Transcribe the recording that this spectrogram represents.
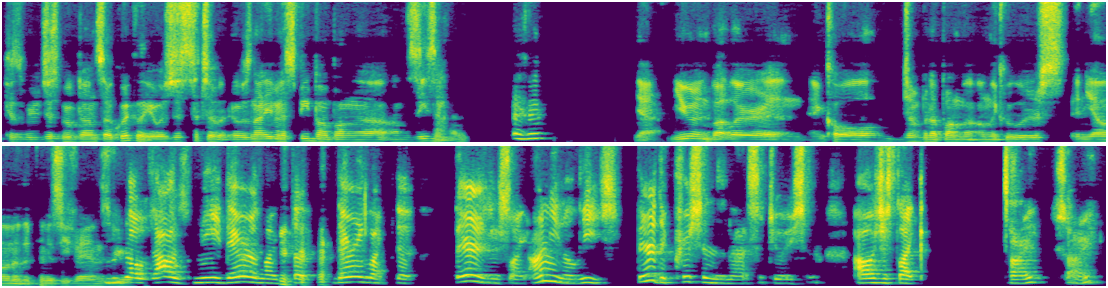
Because we've just moved on so quickly. It was just such a. It was not even a speed bump on the on the season. Man. hmm Yeah, you and Butler and and Cole jumping up on the on the coolers and yelling at the Tennessee fans. You, No, that was me. They were like the, they were like the, they're just like, I need a leash. They're the Christians in that situation. I was just like, sorry, sorry.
